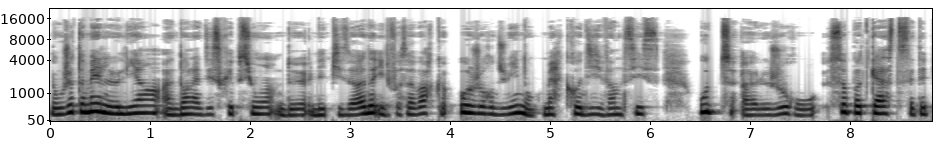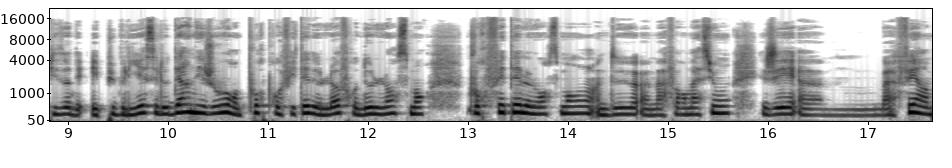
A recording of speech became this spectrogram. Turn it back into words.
Donc je te mets le lien euh, dans la description de l'épisode. Il faut savoir qu'aujourd'hui, donc mercredi 26 août, euh, le jour où ce podcast, cet épisode est publié, c'est le dernier jour pour profiter de l'offre de lancement. Pour fêter le lancement de euh, ma formation, j'ai bah, fait un,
